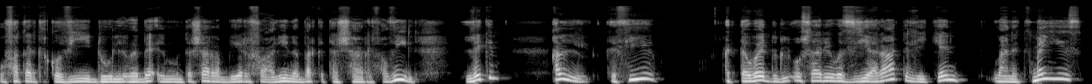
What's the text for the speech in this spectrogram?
وفترة الكوفيد والوباء المنتشر ربي يرفع علينا بركة الشهر الفضيل. لكن قل كثير التوادد الأسري والزيارات اللي كانت معنى تميز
